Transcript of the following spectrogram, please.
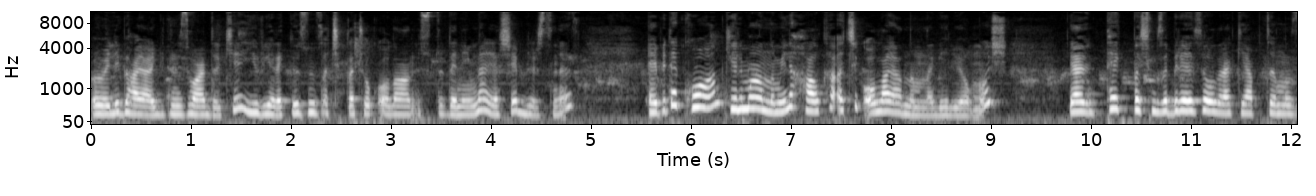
öyle bir hayal gücünüz vardır ki yürüyerek gözünüz açıkta çok olağanüstü deneyimler yaşayabilirsiniz. E bir de koan kelime anlamıyla halka açık olay anlamına geliyormuş. Yani tek başımıza bireysel olarak yaptığımız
